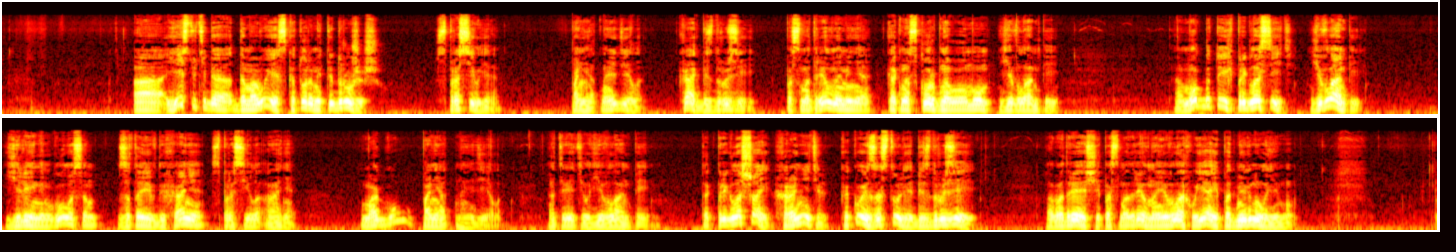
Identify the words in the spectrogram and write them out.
А есть у тебя домовые, с которыми ты дружишь? Спросил я. Понятное дело. Как без друзей? Посмотрел на меня, как на скорбного умом Евлампий. А мог бы ты их пригласить? «Евлампий!» Елейным голосом, затаив дыхание, спросила Аня. «Могу, понятное дело», — ответил Евлампий. «Так приглашай, хранитель, какое застолье без друзей?» Ободряюще посмотрел на Евлаху я и подмигнул ему.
